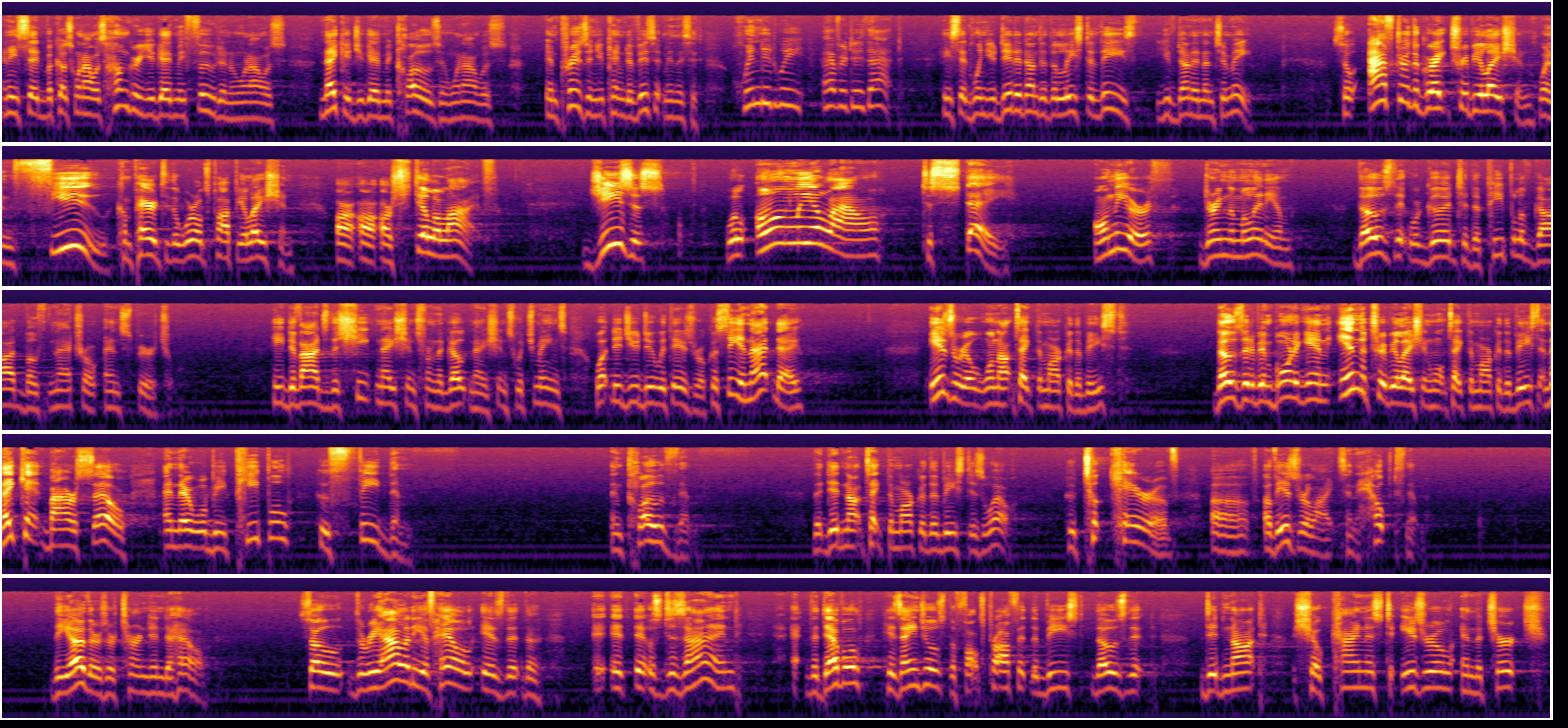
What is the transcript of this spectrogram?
and he said, Because when I was hungry, you gave me food, and when I was naked, you gave me clothes, and when I was in prison, you came to visit me. And they said, When did we ever do that? He said, When you did it unto the least of these, you've done it unto me. So, after the Great Tribulation, when few compared to the world's population are, are, are still alive, Jesus will only allow to stay on the earth during the millennium those that were good to the people of God, both natural and spiritual. He divides the sheep nations from the goat nations, which means, what did you do with Israel? Because, see, in that day, Israel will not take the mark of the beast. Those that have been born again in the tribulation won't take the mark of the beast, and they can't buy or sell. And there will be people who feed them and clothe them that did not take the mark of the beast as well, who took care of, of, of Israelites and helped them. The others are turned into hell. So the reality of hell is that the, it, it was designed the devil, his angels, the false prophet, the beast, those that did not show kindness to Israel and the church,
